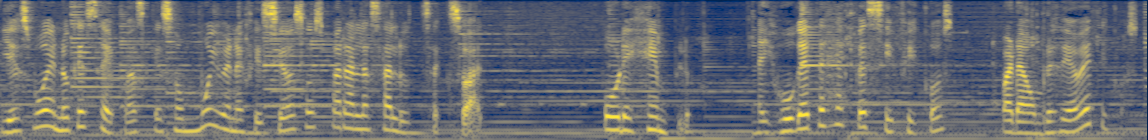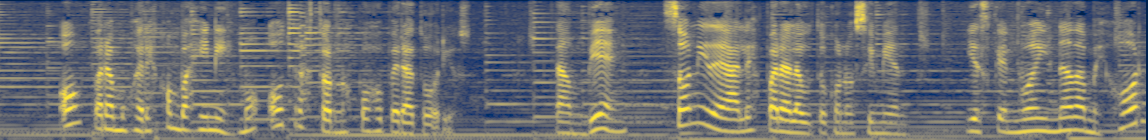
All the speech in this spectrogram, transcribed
y es bueno que sepas que son muy beneficiosos para la salud sexual. Por ejemplo, hay juguetes específicos para hombres diabéticos o para mujeres con vaginismo o trastornos postoperatorios. También son ideales para el autoconocimiento, y es que no hay nada mejor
